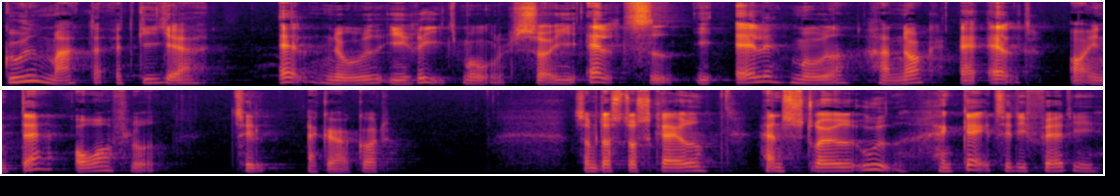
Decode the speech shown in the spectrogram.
Gud magter at give jer al noget i rigt mål, så I altid, i alle måder, har nok af alt, og endda overflod til at gøre godt. Som der står skrevet, han strøede ud, han gav til de fattige,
